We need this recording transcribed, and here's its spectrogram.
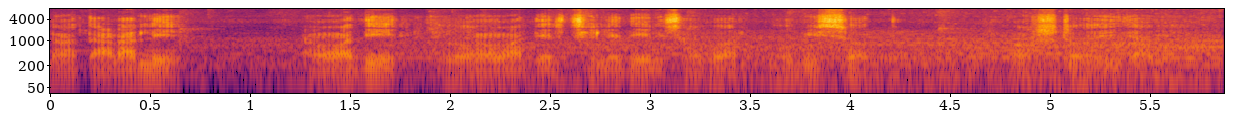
না দাঁড়ালে আমাদের এবং আমাদের ছেলেদের সবার ভবিষ্যৎ নষ্ট হয়ে যাবে।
